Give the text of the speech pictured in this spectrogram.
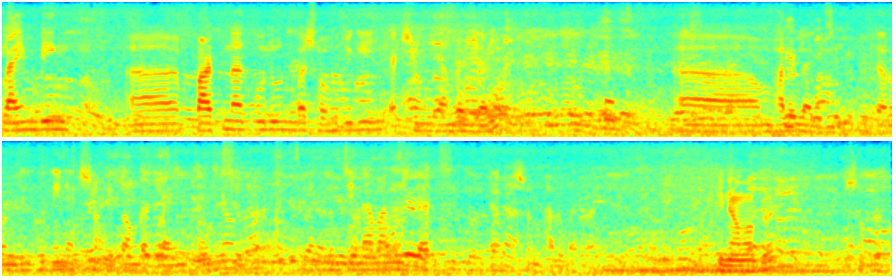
ক্লাইম্বিং পার্টনার বলুন বা সহযোগী একসঙ্গে আমরা যাই। তো খুব ভালো লাগছে কারণ দীর্ঘদিন একসঙ্গে তো আমরা ক্লাইম্ব করছি। তো একজন চেনা মানুষ যাচ্ছি তো এটা ভীষণ ভালো লাগে কি নাম আপনার? সুব্রত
